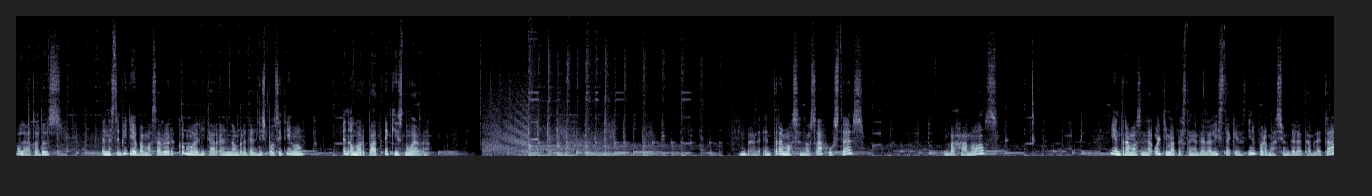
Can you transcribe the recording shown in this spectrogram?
Hola a todos. En este vídeo vamos a ver cómo editar el nombre del dispositivo en HonorPad X9. Vale, entramos en los ajustes, bajamos y entramos en la última pestaña de la lista que es información de la tableta.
